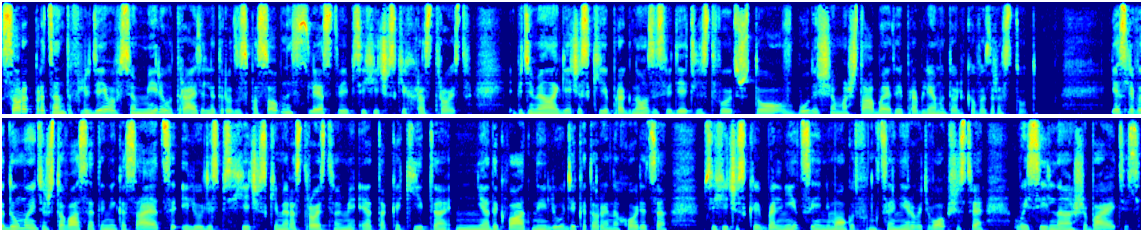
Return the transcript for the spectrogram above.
40% людей во всем мире утратили трудоспособность вследствие психических расстройств. Эпидемиологические прогнозы свидетельствуют, что в будущем масштабы этой проблемы только возрастут. Если вы думаете, что вас это не касается, и люди с психическими расстройствами – это какие-то неадекватные люди, которые находятся в психической больнице и не могут функционировать в обществе, вы сильно ошибаетесь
